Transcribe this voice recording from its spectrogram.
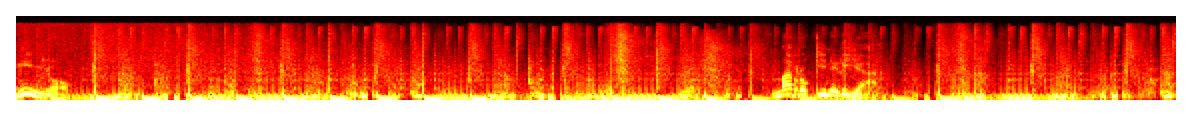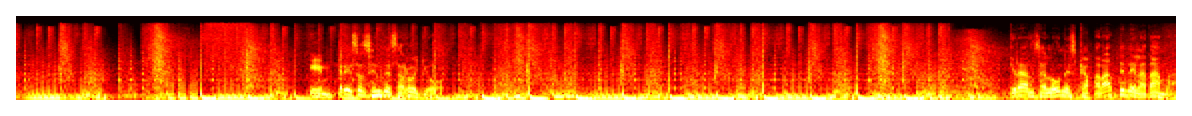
Niño. Marroquinería. Empresas en desarrollo. Gran Salón Escaparate de la Dama.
